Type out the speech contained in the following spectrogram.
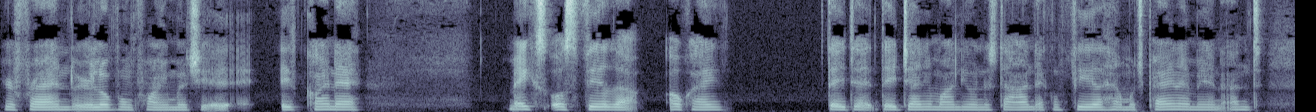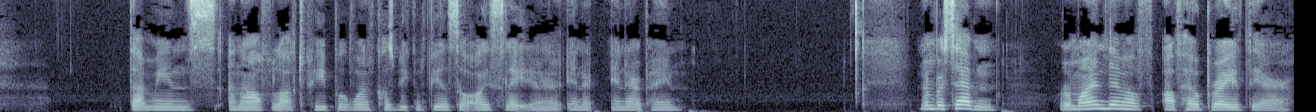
your friend or your loved one crying with you, it, it kind of makes us feel that okay, they they genuinely understand. I can feel how much pain I'm in, and that means an awful lot to people because we can feel so isolated in our, in our, in our pain. Number seven, remind them of, of how brave they are.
